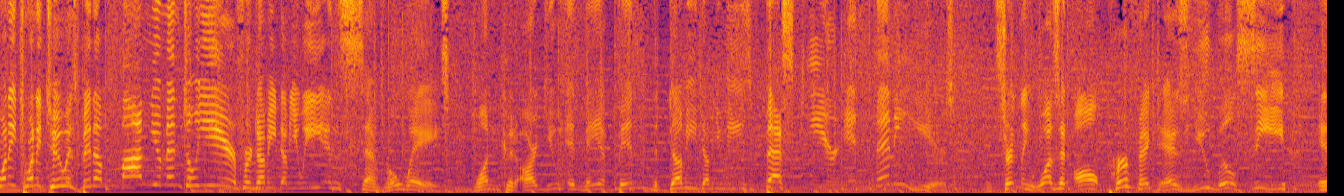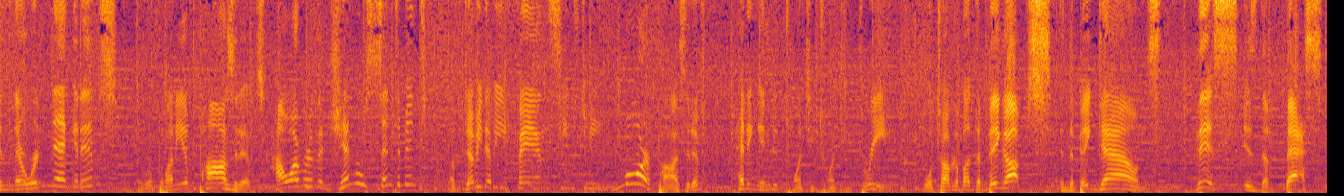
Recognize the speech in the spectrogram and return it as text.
2022 has been a monumental year for WWE in several ways. One could argue it may have been the WWE's best year in many years. It certainly wasn't all perfect, as you will see, and there were negatives, there were plenty of positives. However, the general sentiment of WWE fans seems to be more positive heading into 2023. We'll talk about the big ups and the big downs. This is the best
